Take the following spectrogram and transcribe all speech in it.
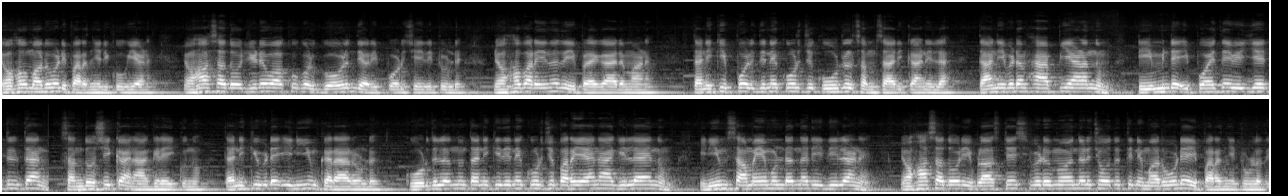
നോഹ മറുപടി പറഞ്ഞിരിക്കുകയാണ്. നോഹ സദോരിയുടെ വാക്കുകൾ ഇന്ത്യ റിപ്പോർട്ട് ചെയ്തിട്ടുണ്ട്. നോഹ പറയുന്നത് ഇപ്രകാരമാണ് തനിക്കിപ്പോൾ ഇതിനെക്കുറിച്ച് കൂടുതൽ സംസാരിക്കാനില്ല. താൻ ഇവിടം ഹാപ്പിയാണെന്നും ടീമിന്റെ ഇപ്പോഴത്തെ വിജയത്തിൽ താൻ സന്തോഷിക്കാൻ ആഗ്രഹിക്കുന്നു. തനിക്കിവിടെ ഇനിയും കരാറുണ്ട്. കൂടുതലൊന്നും തനിക്കിതിനെക്കുറിച്ച് പറയാനാകില്ല എന്നും ഇനിയും സമയമുണ്ടെന്ന രീതിയിലാണ് നോഹ സദോരി ബ്ലാസ്റ്റേഴ്സ് വിടുമോ എന്നൊരു ചോദ്യത്തിന് മറുപടിയായി പറഞ്ഞിട്ടുള്ളത്.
